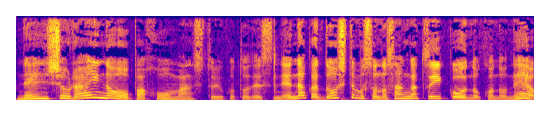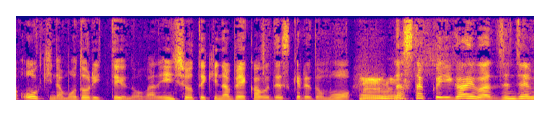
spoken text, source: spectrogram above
年初来のパフォーマンスということですね。なんかどうしてもその3月以降のこのね、大きな戻りっていうのが印象的な米株ですけれども、うん、ナスダック以外は全然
